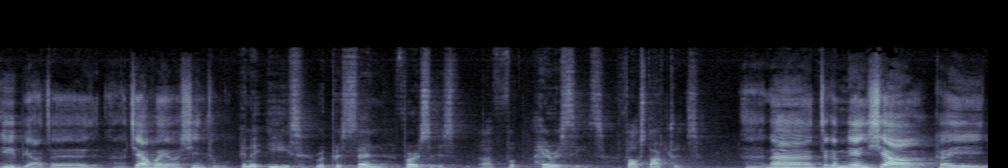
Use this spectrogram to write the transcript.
预表着呃教会和信徒， And the east represent first is uh, f- heresies, false doctrines. 呃，那这个面笑可以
